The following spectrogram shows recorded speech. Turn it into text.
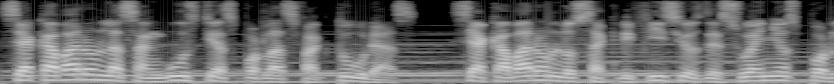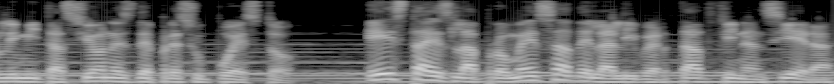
Se acabaron las angustias por las facturas, se acabaron los sacrificios de sueños por limitaciones de presupuesto. Esta es la promesa de la libertad financiera,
